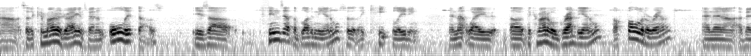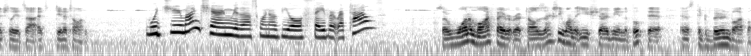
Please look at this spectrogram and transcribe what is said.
Uh, so the komodo dragon's venom, all it does is uh, thins out the blood in the animal so that they keep bleeding, and that way the, the komodo will grab the animal, they'll follow it around, and then uh, eventually it's uh, it's dinner time. Would you mind sharing with us one of your favorite reptiles? So one of my favourite reptiles is actually one that you showed me in the book there, and it's the gaboon viper.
